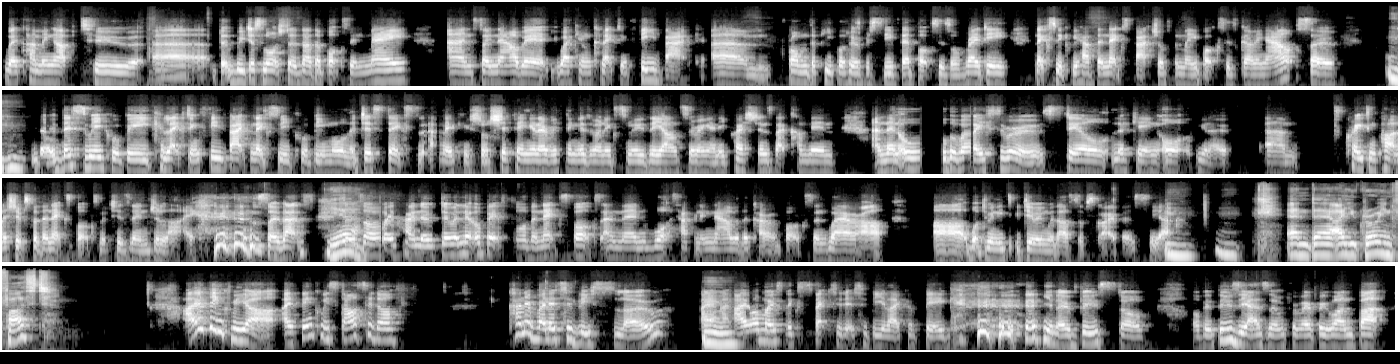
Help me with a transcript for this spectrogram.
we're coming up to uh, we just launched another box in May. And so now we're working on collecting feedback um, from the people who have received their boxes already. Next week, we have the next batch of the May boxes going out. So mm-hmm. you know, this week we'll be collecting feedback. Next week will be more logistics, making sure shipping and everything is running smoothly, answering any questions that come in. And then all, all the way through, still looking or, you know, um, creating partnerships for the next box, which is in July. so that's yeah. so it's always kind of do a little bit for the next box and then what's happening now with the current box and where are uh, what do we need to be doing with our subscribers? Yeah. Mm-hmm. And uh, are you growing fast? I think we are. I think we started off kind of relatively slow. Mm. I, I, almost expected it to be like a big, you know, boost of of enthusiasm from everyone, but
